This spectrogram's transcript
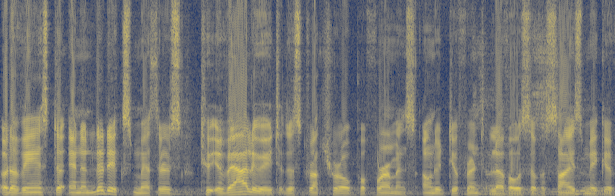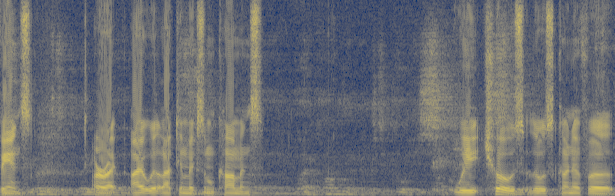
advanced analytics methods to evaluate the structural performance under different levels of seismic events. All right, I would like to make some comments. We chose those kind of a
